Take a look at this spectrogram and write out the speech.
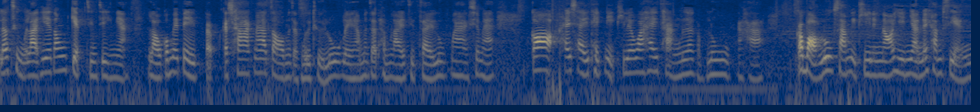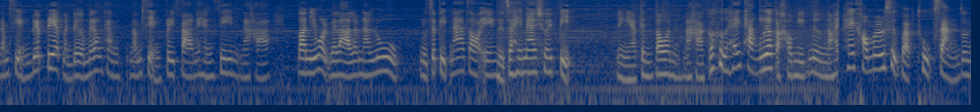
แล้วถึงเวลาที่จะต้องเก็บจริง ๆ เนี่ย เราก็ไม่ไปแบบกระชากหน้าจอมาจากมือถือลูกเลยนะมันจะทำลายจิตใจลูกมากใช่ไหมก็ให้ใช้เทคนิคที่เรียกว่าให้ทางเลือกกับลูกนะคะก็บอกลูกซ้ำอีกทีนึงเนาะยืนยันด้วยคำเสียงน้ำเสียงเรียบๆเหมือนเดิมไม่ต้องทำน้ำเสียงปรีปาในทั้งสิ้นนะคะ ตอนนี้หมดเวลาแล้วนะลูก หนูจะปิดหน้าจอเองหรือจะให้แม่ช่วยปิด อย่างเงี้ยเป็นต้นนะคะ ก็คือให้ทางเลือกกับเขานิดนึงเนาะให้เขาไม่รู้สึกแบบถูกสั่งจน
